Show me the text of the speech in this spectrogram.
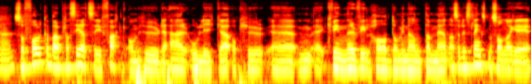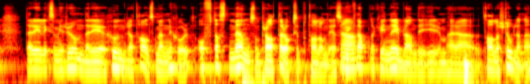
Nej. Så folk har bara placerat sig i fack om hur det är olika och hur eh, eh, kvinnor vill ha dominanta män. Alltså det slängs med sådana grejer. Där det är liksom i rum där det är hundratals människor. Oftast män som pratar också på tal om det. Så det Ja. är knappt några kvinnor ibland i, i de här eh, talarstolarna.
